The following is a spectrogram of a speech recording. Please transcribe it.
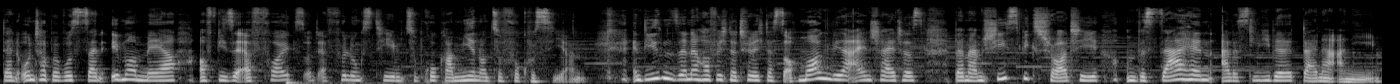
dein Unterbewusstsein immer mehr auf diese Erfolgs- und Erfüllungsthemen zu programmieren und zu fokussieren. In diesem Sinne hoffe ich natürlich, dass du auch morgen wieder einschaltest bei meinem She Speaks Shorty und bis dahin alles Liebe, deine Annie.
